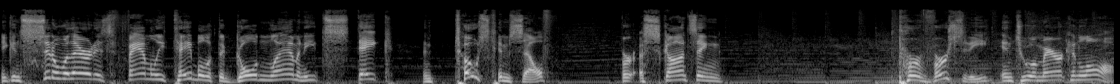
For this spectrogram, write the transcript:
He can sit over there at his family table at the Golden Lamb and eat steak and toast himself for ensconcing perversity into American law.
